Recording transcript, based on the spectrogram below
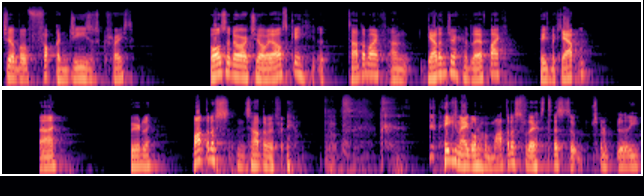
Chuba, fucking Jesus Christ. Bozador Chowalski at centre back and Getinger at left back, who's my captain. Aye. Weirdly. Matras in centre midfield. He's now going to have mattress for this, this sort of bloody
